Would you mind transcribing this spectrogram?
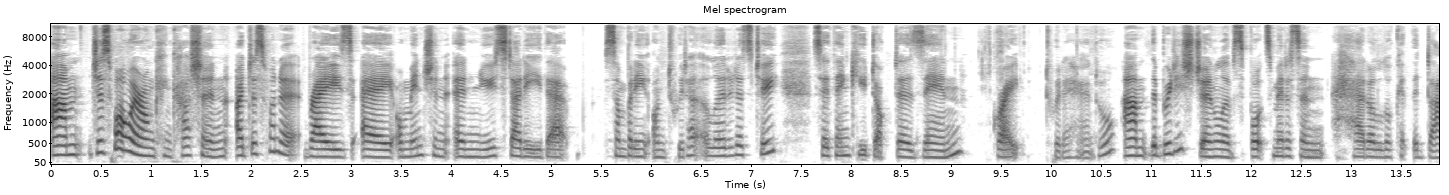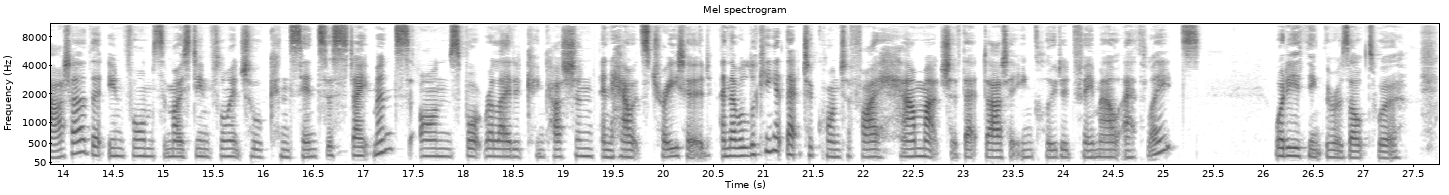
Um, just while we're on concussion, I just want to raise a or mention a new study that somebody on Twitter alerted us to. So thank you, Dr. Zen. Great Twitter handle. Um, the British Journal of Sports Medicine had a look at the data that informs the most influential consensus statements on sport related concussion and how it's treated. And they were looking at that to quantify how much of that data included female athletes. What do you think the results were?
